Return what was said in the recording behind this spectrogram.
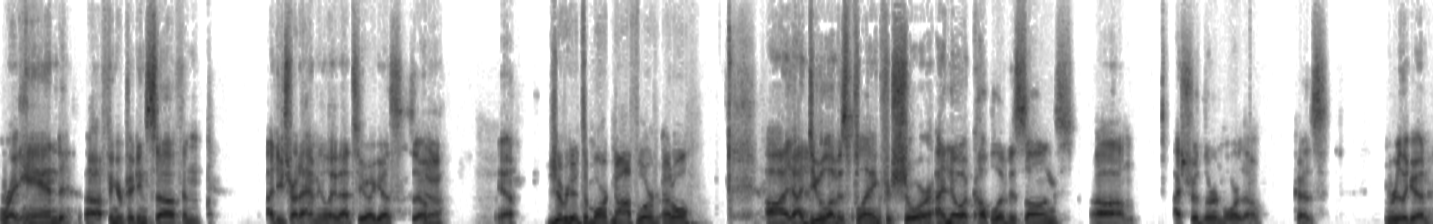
right hand uh, finger picking stuff and i do try to emulate that too i guess so Yeah. yeah. Did you ever get into Mark Knopfler at all? Uh, I, I do love his playing for sure. I know a couple of his songs. Um, I should learn more though, because really good.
